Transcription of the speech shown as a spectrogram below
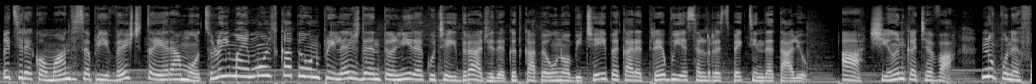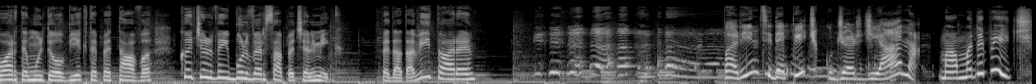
îți recomand să privești tăierea moțului mai mult ca pe un prilej de întâlnire cu cei dragi decât ca pe un obicei pe care trebuie să-l respecti în detaliu. A, și încă ceva, nu pune foarte multe obiecte pe tavă, căci îl vei bulversa pe cel mic. Pe data viitoare! Părinții de pici cu Georgiana Mamă de pici!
